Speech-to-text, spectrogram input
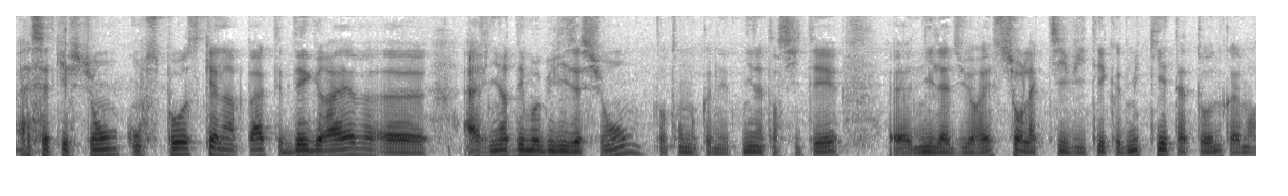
à cette question qu'on se pose, quel impact des grèves euh, à venir, des mobilisations, dont on ne connaît ni l'intensité euh, ni la durée, sur l'activité économique qui est tâtonne quand même en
